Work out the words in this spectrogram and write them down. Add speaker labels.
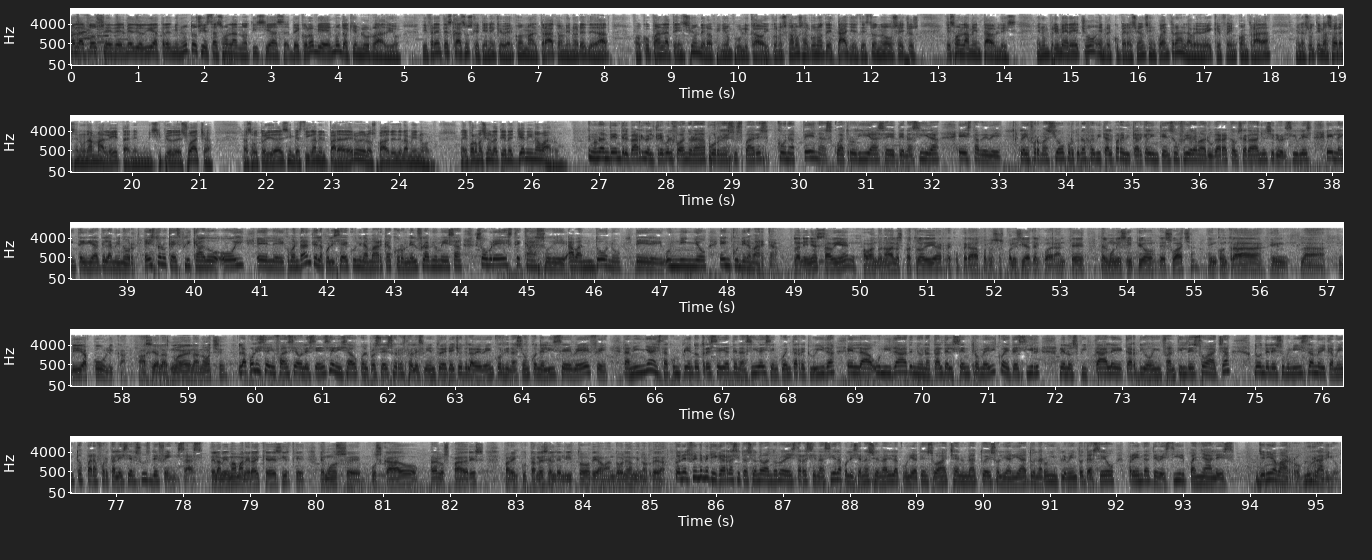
Speaker 1: Son las 12 del mediodía, tres minutos, y estas son las noticias de Colombia y el mundo aquí en Blue Radio. Diferentes casos que tienen que ver con maltrato a menores de edad ocupan la atención de la opinión pública hoy. Conozcamos algunos detalles de estos nuevos hechos que son lamentables. En un primer hecho, en recuperación se encuentra la bebé que fue encontrada en las últimas horas en una maleta en el municipio de Suacha. Las autoridades investigan el paradero de los padres de la menor. La información la tiene Jenny Navarro.
Speaker 2: En un andén del barrio El Trébol fue abandonada por eh, sus padres con apenas cuatro días eh, de nacida esta bebé. La información oportuna fue vital para evitar que el intenso frío de la madrugada causara daños irreversibles en la integridad de la menor. Esto es lo que ha explicado hoy el eh, comandante de la Policía de Cundinamarca, coronel Flavio Mesa, sobre este caso de abandono de un niño en Cundinamarca.
Speaker 3: La niña está bien, abandonada a los cuatro días, recuperada por nuestros policías del cuadrante del municipio de Suacha, encontrada en la vía pública hacia las nueve de la noche.
Speaker 2: La Policía de Infancia y Adolescencia ha iniciado con el proceso de restablecimiento de derechos de la bebé en coordinación con el ICBF. La niña está cumpliendo 13 días de nacida y se encuentra recluida en la unidad neonatal del centro médico, es decir, del Hospital eh, Cardioinfantil de Soacha, donde le suministra medicamentos para fortalecer sus defensas.
Speaker 3: De la misma manera hay que decir que hemos eh, buscado a los padres para imputarles el delito de abandono a menor de edad.
Speaker 2: Con el fin de mitigar la situación de abandono de esta recién nacida, la Policía Nacional y la comunidad en Soacha, en un acto de solidaridad, donaron implementos de aseo, prendas de vestir, pañales. Jenny Navarro, Blue Radio.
